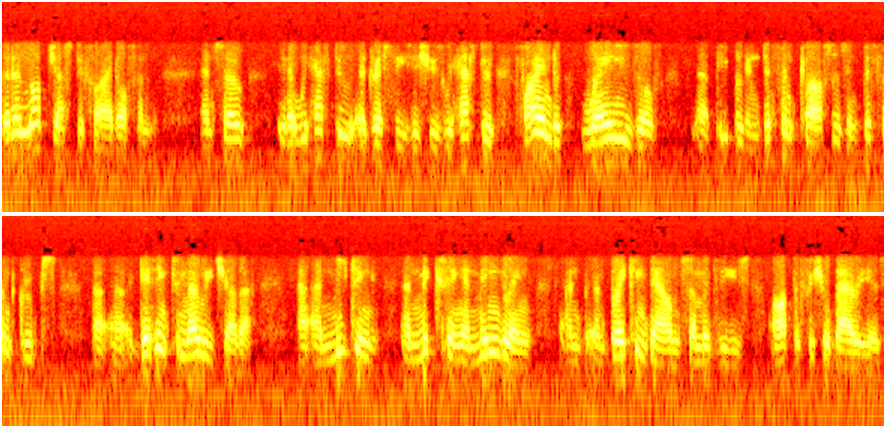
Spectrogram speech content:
that are not justified often. And so, you know, we have to address these issues. We have to find ways of uh, people in different classes, in different groups, uh, uh, getting to know each other uh, and meeting and mixing and mingling and, and breaking down some of these artificial barriers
